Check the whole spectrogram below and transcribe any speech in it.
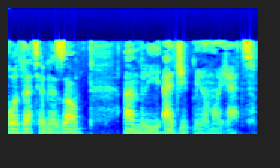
قدرت نظام امری عجیب می نماید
